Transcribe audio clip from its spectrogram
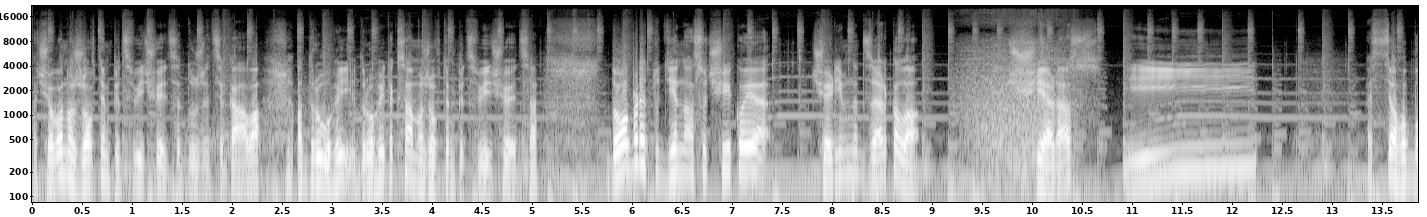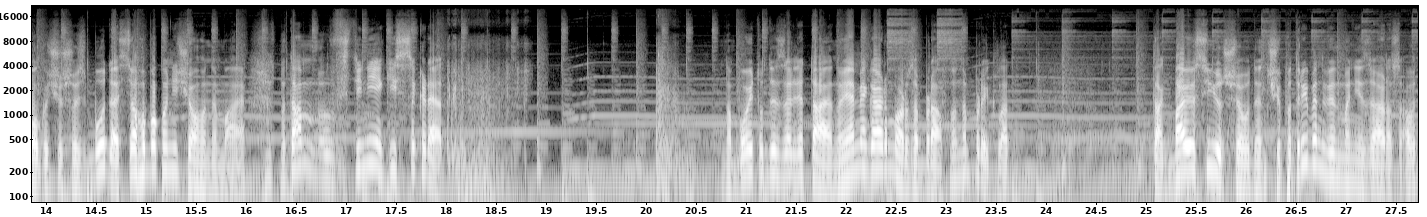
А чого воно жовтим підсвічується, дуже цікаво. А другий, другий так само жовтим підсвічується. Добре, тоді нас очікує чарівне дзеркало. Ще раз. І. А з цього боку чи щось буде, а з цього боку нічого немає. Ну там в стіні якийсь секрет. Набой туди залітає. Ну я мега армор забрав, ну наприклад. Так, Biosute ще один. Чи потрібен він мені зараз? А от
